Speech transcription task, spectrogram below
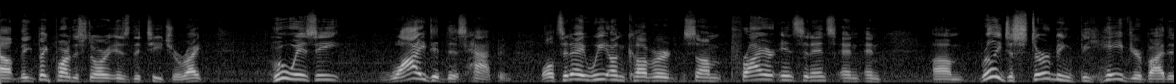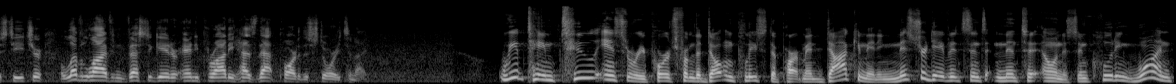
Now, the big part of the story is the teacher, right? Who is he? Why did this happen? Well, today we uncovered some prior incidents and, and um, really disturbing behavior by this teacher. 11 Alive investigator Andy Pierrotti has that part of the story tonight. We obtained two incident reports from the Dalton Police Department documenting Mr. Davidson's mental illness, including one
